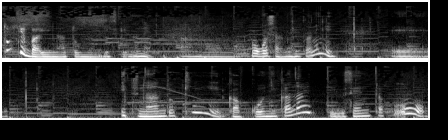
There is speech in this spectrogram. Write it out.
とけばいいなと思うんですけどね、あの保護者の人に、えー、いつ何時学校に行かないっていう選択を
